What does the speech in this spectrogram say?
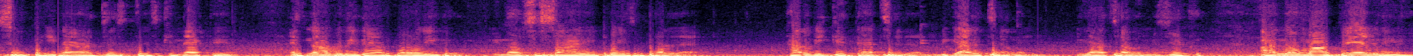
to people that are just disconnected? It's not really their fault either. You know, society plays a part of that. How do we get that to them? We got to tell them. We got to tell them. It's your. I know my family.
